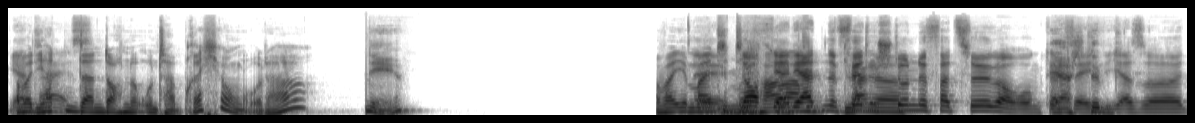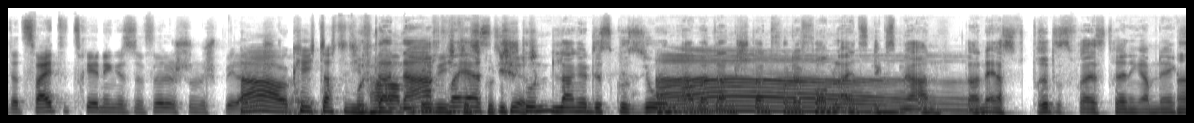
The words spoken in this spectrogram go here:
Ja, Aber die nice. hatten dann doch eine Unterbrechung, oder? Nee. Aber ihr Nee, meintet, die doch, der, der hat eine lange- Viertelstunde Verzögerung Ja, tatsächlich. stimmt. also der zweite Training ist eine Viertelstunde später. Ah, okay, ich dachte, die und Fahrer haben danach ewig war erst die stundenlange Diskussion, aber dann stand von der Formel 1 nichts mehr Ah. an. Dann erst drittes freies Training am nächsten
